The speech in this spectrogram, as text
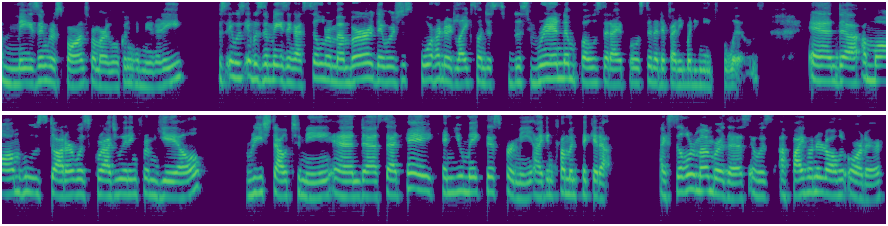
amazing response from our local community. It was it was amazing. I still remember there was just 400 likes on just this random post that I posted that if anybody needs balloons. And uh, a mom whose daughter was graduating from Yale reached out to me and uh, said, Hey, can you make this for me? I can come and pick it up. I still remember this. It was a $500 order.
